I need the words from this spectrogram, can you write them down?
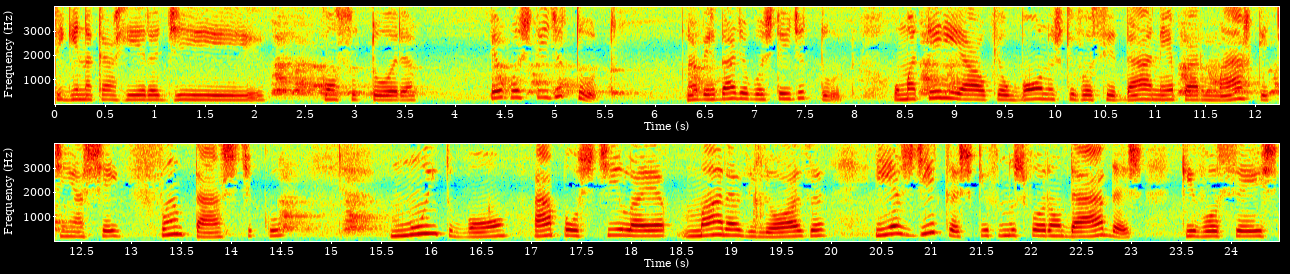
seguir na carreira de consultora. Eu gostei de tudo. Na verdade, eu gostei de tudo. O material, que é o bônus que você dá né, para o marketing, achei fantástico, muito bom. A apostila é maravilhosa e as dicas que nos foram dadas, que vocês,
